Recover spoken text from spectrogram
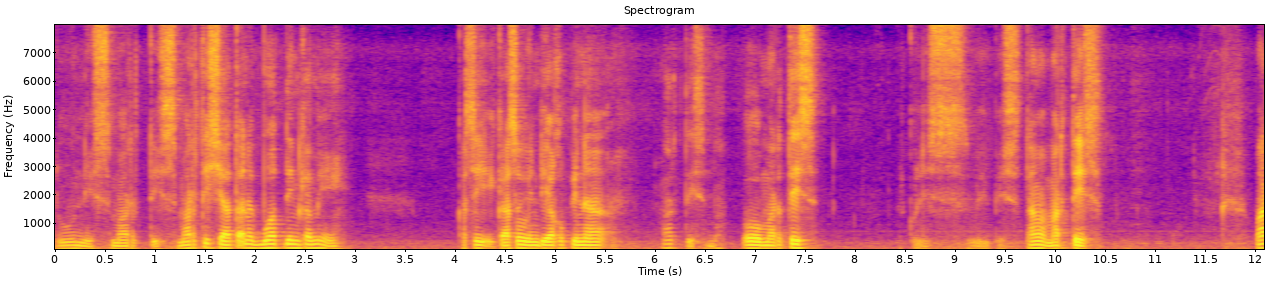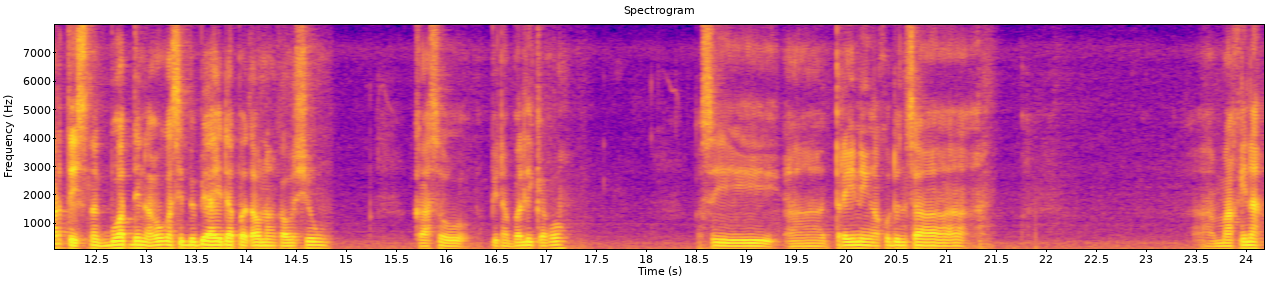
lunes, martis, martis yata nagbuhat din kami eh. Kasi, kaso hindi ako pina, martis ba? Oh, martis. Merkulis, Webes. Tama, martis. Martis, nagbuhat din ako kasi bibiyahe dapat ako ng kausyong. Kaso, pinabalik ako. Kasi, ah, training ako dun sa ah, makina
